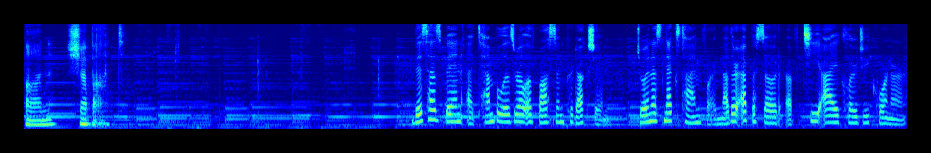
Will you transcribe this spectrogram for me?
on Shabbat. This has been a Temple Israel of Boston production. Join us next time for another episode of TI Clergy Corner.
